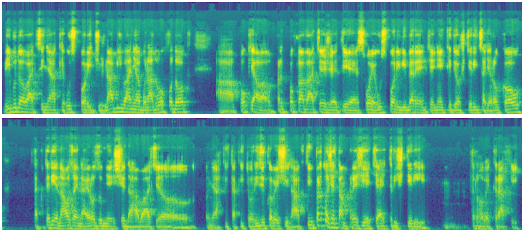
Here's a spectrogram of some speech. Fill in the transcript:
vybudovať si nejaké úspory, či už na bývanie alebo na dôchodok a pokiaľ predpokladáte, že tie svoje úspory vyberiete niekedy o 40 rokov, tak vtedy je naozaj najrozumnejšie dávať uh, nejakých takýchto rizikovejších aktív, pretože tam prežijete aj 3-4 hm, trhové krachy.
